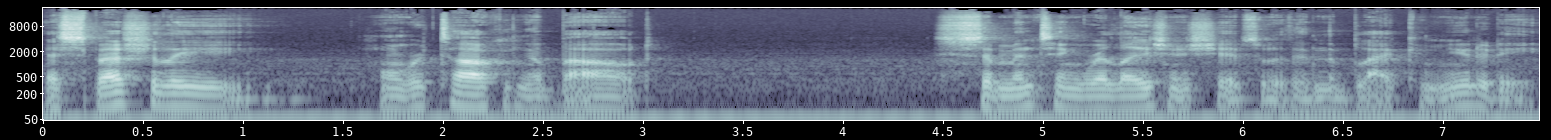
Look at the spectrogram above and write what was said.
especially when we're talking about cementing relationships within the black community.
